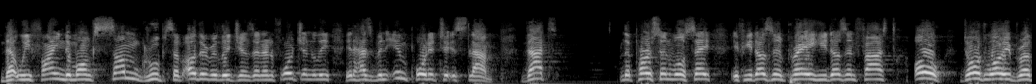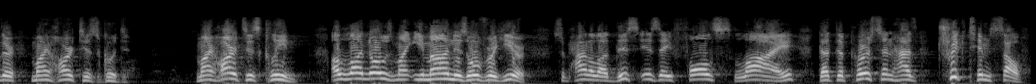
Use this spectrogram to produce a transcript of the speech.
that we find among some groups of other religions and unfortunately it has been imported to Islam. That the person will say, if he doesn't pray, he doesn't fast, oh, don't worry brother, my heart is good. My heart is clean. Allah knows my iman is over here. SubhanAllah, this is a false lie that the person has tricked himself.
